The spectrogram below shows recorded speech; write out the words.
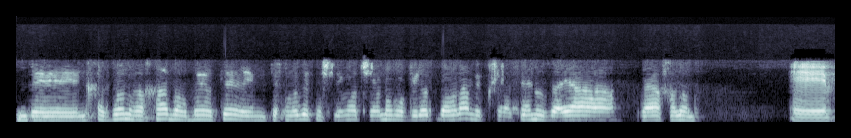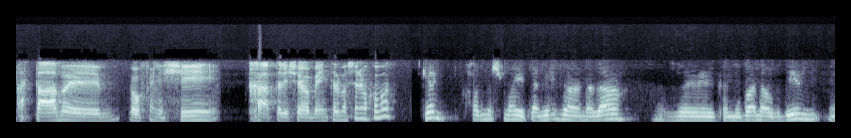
לחזון רחב הרבה יותר עם טכנולוגיות משלימות שהן המובילות בעולם, מבחינתנו זה היה, זה היה חלום. אה, אתה באופן אישי חייבת להישאר באינטל בשנים הקרובות? כן, חד משמעית. אני וההנהלה וכמובן העובדים, אה,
